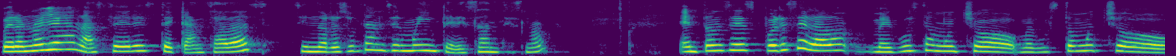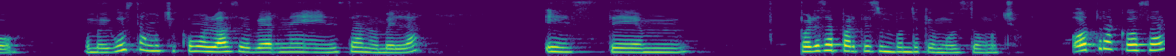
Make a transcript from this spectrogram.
pero no llegan a ser este, cansadas, sino resultan ser muy interesantes, ¿no? Entonces, por ese lado, me gusta mucho, me gustó mucho, o me gusta mucho cómo lo hace Verne en esta novela. Este, por esa parte es un punto que me gustó mucho. Otra cosa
